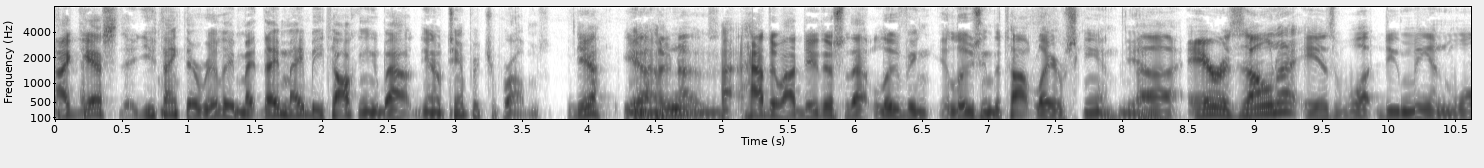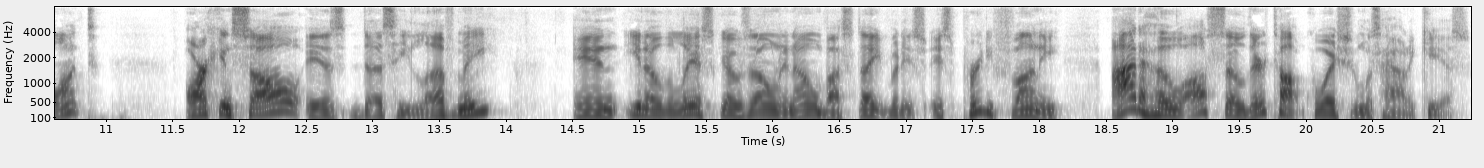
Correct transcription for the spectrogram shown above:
I guess that you think they're really they may be talking about you know temperature problems. Yeah, You yeah, know? who knows? How, how do I do this without losing losing the top layer of skin? Uh, Arizona is what do men want? Arkansas is does he love me? And you know the list goes on and on by state, but it's it's pretty funny. Idaho also their top question was how to kiss.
